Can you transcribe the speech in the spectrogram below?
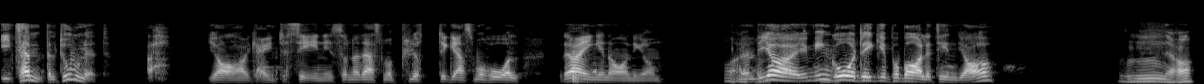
I tempeltornet? Jag kan ju inte se in i sådana där små pluttiga små hål. Det har jag ingen aning om. Men vi har, min gård ligger på Baletind, ja. Mm, ja,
